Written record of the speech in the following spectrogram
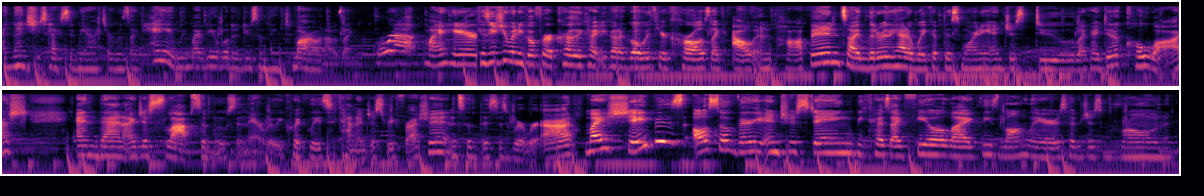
and then she texted me after was like, hey, we might be able to do something tomorrow. And I was like, wrap my hair. Because usually when you go for a curly cut, you gotta go with your curls like out and popping. So I literally had to wake up this morning and just do, like I did a co-wash and then I just slapped some mousse in there really quickly to kind of just refresh it. And so this is where we're at. My shape is also very interesting because I feel like these long layers have just grown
